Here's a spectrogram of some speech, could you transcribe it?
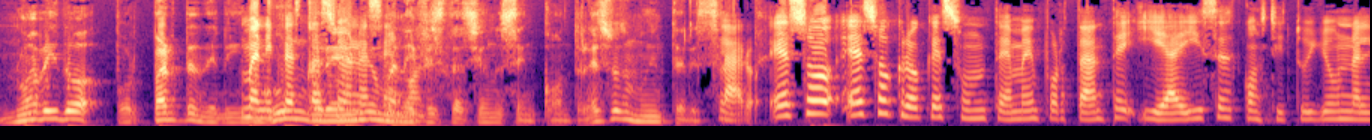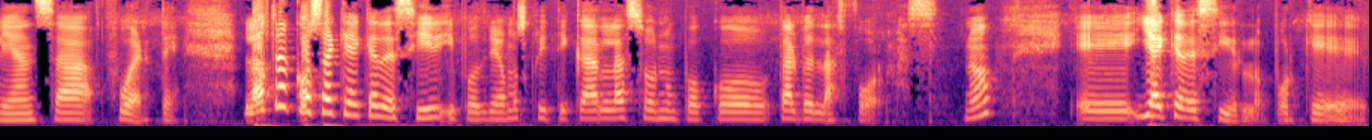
no ha habido por parte de ningún manifestaciones gremio manifestaciones en contra. Eso es muy interesante. Claro, eso, eso creo que es un tema importante y ahí se constituye una alianza fuerte. La otra cosa que hay que decir, y podríamos criticarla, son un poco tal vez las formas, ¿no? Eh, y hay que decirlo, porque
